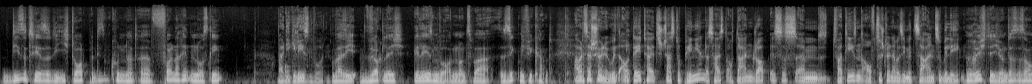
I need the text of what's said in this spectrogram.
diese These, die ich dort bei diesem Kunden hatte, voll nach hinten losging, Weil die gelesen wurden. weil sie wirklich gelesen wurden und zwar signifikant. Aber das ist das Schöne. Without data, it's just opinion. Das heißt, auch dein Job ist es, ähm, zwar Thesen aufzustellen, aber sie mit Zahlen zu belegen. Richtig, und das ist auch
